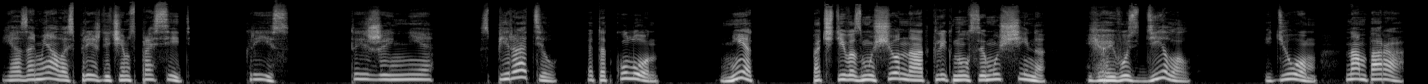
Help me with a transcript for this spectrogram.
Я замялась, прежде чем спросить. «Крис, «Ты же не спиратил этот кулон?» «Нет», — почти возмущенно откликнулся мужчина. «Я его сделал». Идем, нам пора.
